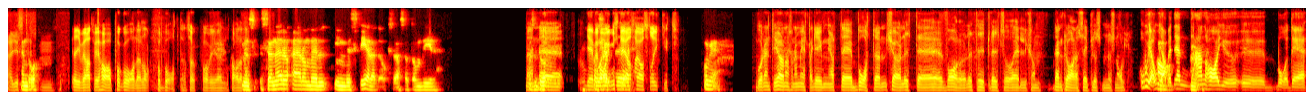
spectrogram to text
Ja, just Ändå. det. Mm. Skriver att vi har på gården och på båten så får vi väl ta det. Men sen är, är de väl investerade också, så att de blir... Men Alltså, då- eh, Att, investerat har jag strykit. Okej. går det inte att göra någon sån här metagaming att eh, båten kör lite eh, varor lite hit och dit så är det liksom den klarar sig plus minus noll. Oh ja, oh ja, Ja. men den, Mm. han har ju eh, både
